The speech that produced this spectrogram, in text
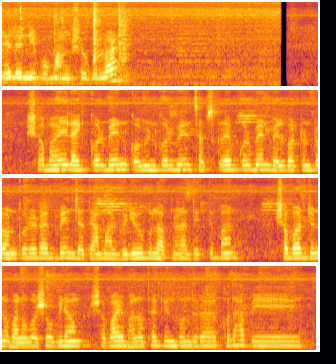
ঢেলে নিব মাংসগুলো। সবাই লাইক করবেন কমেন্ট করবেন সাবস্ক্রাইব করবেন বেল বাটনটা অন করে রাখবেন যাতে আমার ভিডিওগুলো আপনারা দেখতে পান। সবার জন্য ভালোবাসা, অবিরাম। সবাই ভালো থাকেন বন্ধুরা। খোদা হাফেজ।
